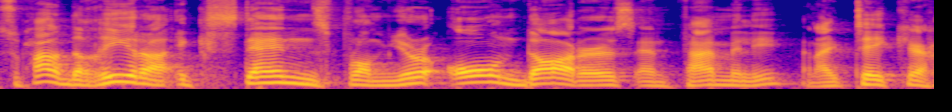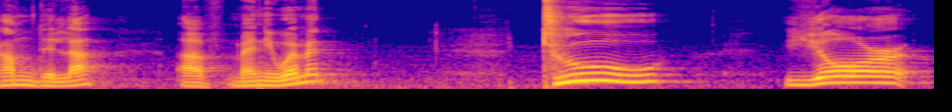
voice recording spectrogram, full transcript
subhanAllah, the ghira extends from your own daughters and family, and I take care, alhamdulillah, of many women, to your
